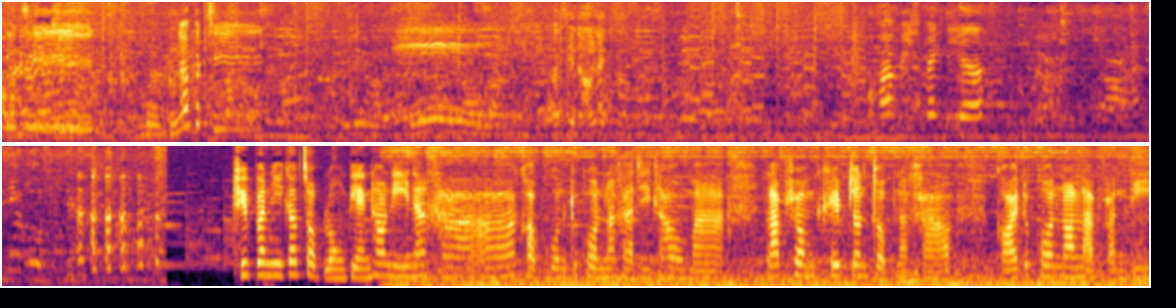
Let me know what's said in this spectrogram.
Appetit! Guten Appetit! Das sieht auch lecker aus. Mama, wie schmeckt dir? ทริปวันนี้ก็จบลงเพียงเท่านี้นะคะ ขอบคุณทุกคนนะคะที่เข้ามา รับชมคลิปจนจบนะคะ ขอให้ทุกคนนอนหลับฝันดี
